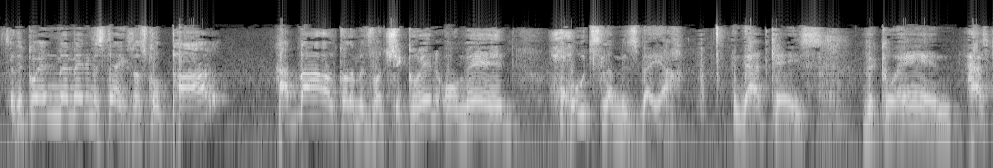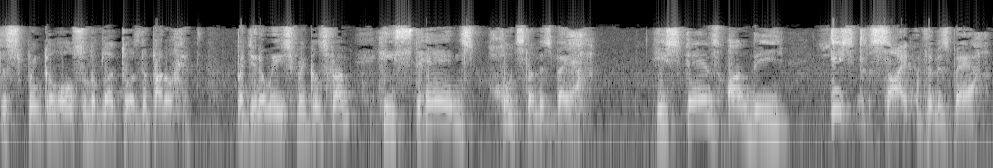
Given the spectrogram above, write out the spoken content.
So the kohen made a mistake. So it's called par abba al kol mitzvot. Shekohen omed chutz la In that case, the kohen has to sprinkle also the blood towards the parochet. But you know where he sprinkles from? He stands chutz la mizbeach. He stands on the east side of the mizbeach.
